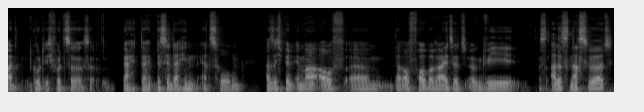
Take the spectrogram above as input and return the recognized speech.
aber gut, ich wurde so so da da bisschen dahin erzogen. Also, ich bin immer auf ähm, darauf vorbereitet irgendwie, dass alles nass wird,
